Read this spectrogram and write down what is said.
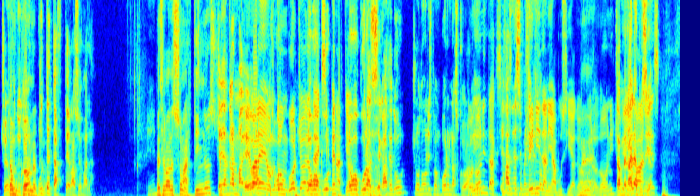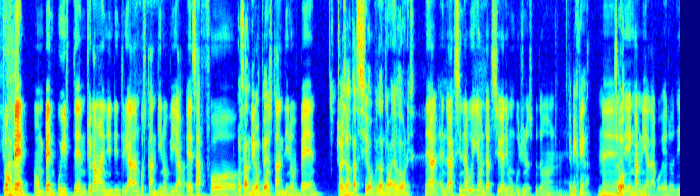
και Ήταν εγώ που του τον corner ούτε του. τα φτερά σου έβαλα. Ε, ναι. Πες έβαλες στο Μαρκίνιος και Ήταν τραυμα- Έβαλε ε, οκτώ λόγω- γκολ και έβαλε λόγω εντάξει κου- πέναρτι. Λόγω κούρασης σε κάθε του και ο Δόνης που μπορεί να Ο σκοράρει. Δόνι εντάξει. Έχασαν σε πέντε Εκείνη λεπτά. ήταν η απουσία του Ναι. Αποέλ. Ο Δόνι και Ήταν ο μεγάλη Βιαφάνες και ο Αλλά- Μπεν. Ο Μπεν που ήρθε και έκαναν εκείνη την τριάδα Κωνσταντίνο Βια- ε, Σαρφό Κωνσταντίνο Μπεν. Κωνσταντίνο Μπεν. Και έπαιζε τον Τάλσιο που ήταν τραυματίας ο Δόνης. Ναι, αλλά εντάξει να πω και ο Ντάρτσιο γιατί ήμουν που εκείνος που τον... Επικρίνα. Ναι, Και εγώ. ότι έγκαμνει για τα Αποέλ, ότι...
